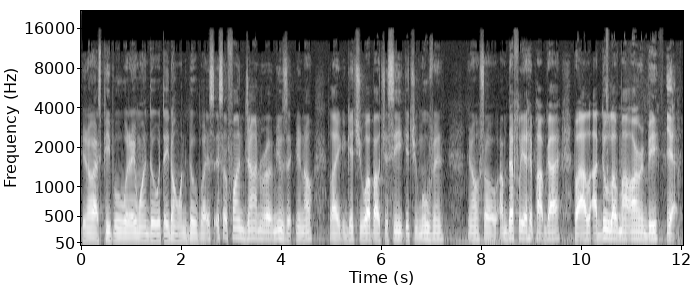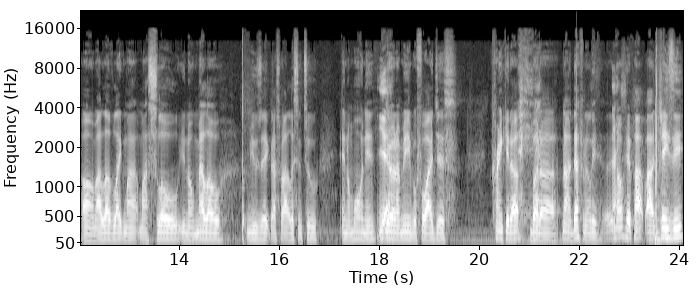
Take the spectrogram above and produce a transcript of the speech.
You know, as people, what they want to do, what they don't want to do. But it's it's a fun genre of music. You know, like it gets you up out your seat, get you moving. You know, so I'm definitely a hip hop guy, but I, I do love my R&B. Yeah. Um, I love like my my slow, you know, mellow music. That's what I listen to in the morning. Yeah. You know what I mean? Before I just crank it up. But uh, no, definitely, you know, hip hop. Uh, Jay Z.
